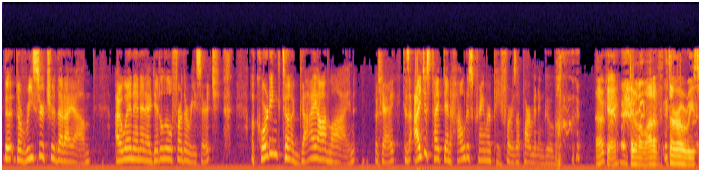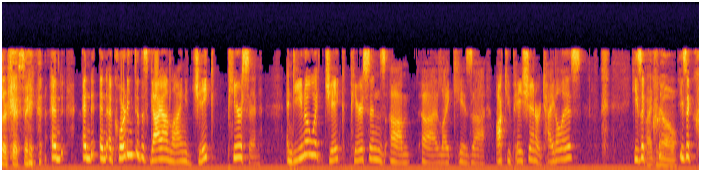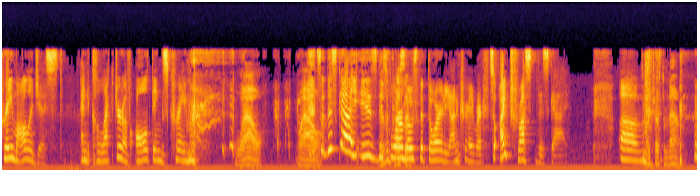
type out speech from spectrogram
the the researcher that I am, I went in and I did a little further research. According to a guy online, okay, because I just typed in how does Kramer pay for his apartment in Google. okay, doing a lot of thorough research, I see. And and and according to this guy online, Jake Pearson. And do you know what Jake Pearson's um, uh, like his uh, occupation or title is? he's a cr- know. he's a cramologist and collector of all things Kramer. wow. Wow. So this guy is the That's foremost impressive. authority on Kramer. So I trust this guy. Um, I trust him now.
